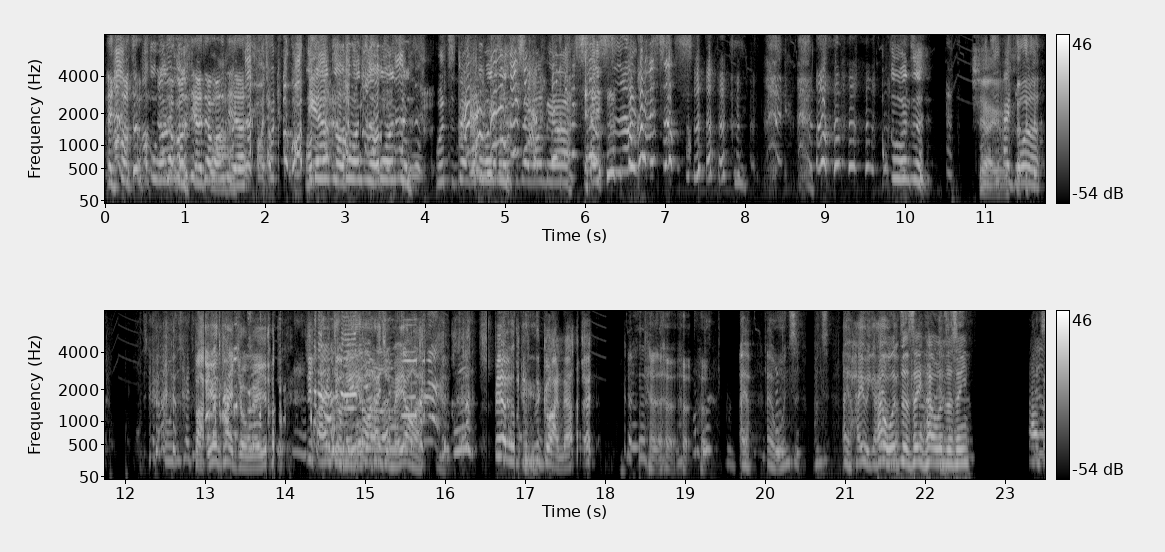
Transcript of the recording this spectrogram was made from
哎，掉掉掉光点了，掉光点了，我就掉光点蚊，子好多蚊子好多蚊子。蚊子掉光蚊子掉光点了。笑死了，快被笑死了。好多蚊子，下一个。蚊子太多了，法院太久没用，太久没用，太久没用了。变蚊子馆了。哎呀，哎呀，蚊子，蚊子，哎呀，还有一个，还有蚊子的声音，还有蚊子的声音。大只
